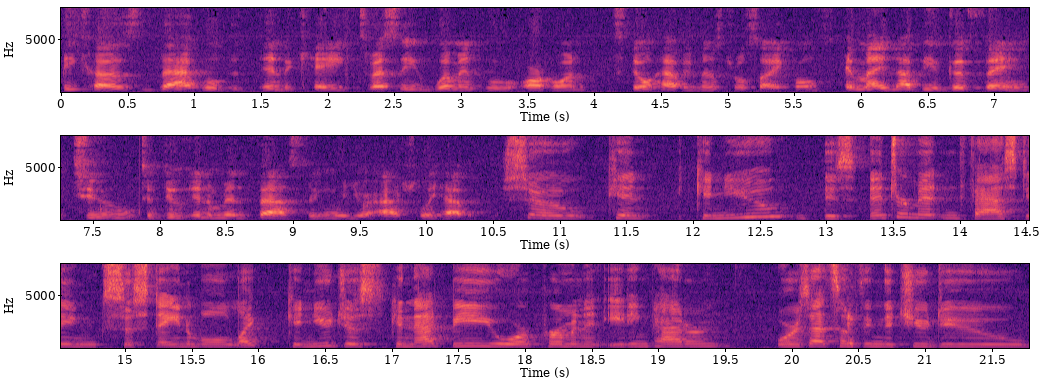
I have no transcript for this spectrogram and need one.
because that will indicate, especially women who are on still having menstrual cycles, it might not be a good thing to to do intermittent fasting when you're actually having. So can can you is intermittent fasting sustainable? Like, can you just can that be your permanent eating pattern, or is that something that you do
